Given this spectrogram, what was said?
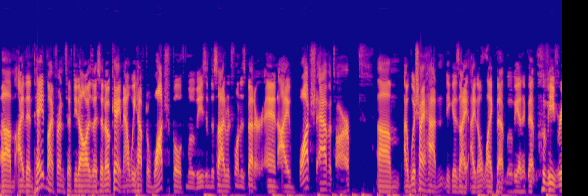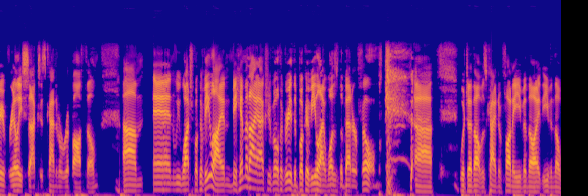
Um, I then paid my friend fifty dollars. I said, "Okay, now we have to watch both movies and decide which one is better." And I watched Avatar. Um, I wish I hadn't because I, I don't like that movie. I think that movie re- really sucks. It's kind of a rip-off film. Um, and we watched Book of Eli, and him and I actually both agreed that Book of Eli was the better film, uh, which I thought was kind of funny, even though I, even though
